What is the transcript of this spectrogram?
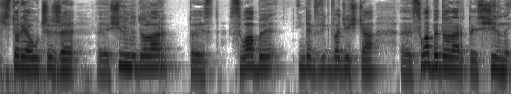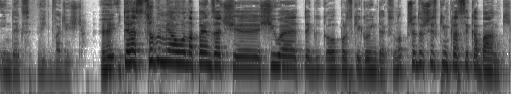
historia uczy, że e, silny dolar to jest słaby indeks WIG20, e, słaby dolar to jest silny indeks WIG20. E, I teraz, co by miało napędzać e, siłę tego polskiego indeksu? No przede wszystkim klasyka banki.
